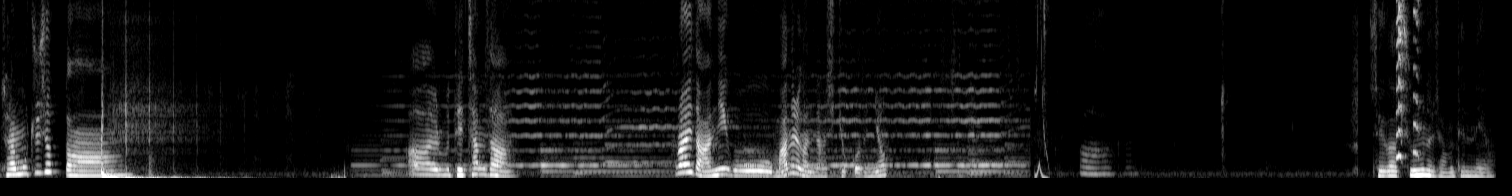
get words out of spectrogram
잘못 주셨다. 아 여러분 대참사. 후라이드 아니고 마늘 간장 시켰거든요. 아 제가 주문을 잘못했네요.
